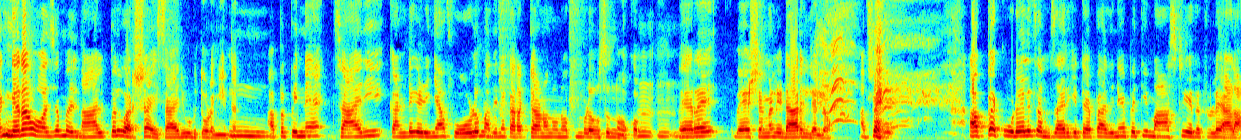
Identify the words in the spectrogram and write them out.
എങ്ങനെ മോശം വരും? നാൽപ്പത് വർഷമായി സാരി ഉടുത്തു തുടങ്ങിയിട്ട്. അപ്പൊ പിന്നെ സാരി കണ്ടു കഴിഞ്ഞാൽ ഫോളും അതിന് കറക്റ്റ് ആണോ എന്ന് നോക്കും ബ്ലൗസും നോക്കും. വേറെ വേഷങ്ങൾ ഇടാറില്ലല്ലോ. അപ്പൊ അപ്പൊ കൂടുതൽ സംസാരിക്കട്ടെ. അപ്പൊ അതിനെപ്പറ്റി മാസ്റ്റർ ചെയ്തിട്ടുള്ള ആളാ.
